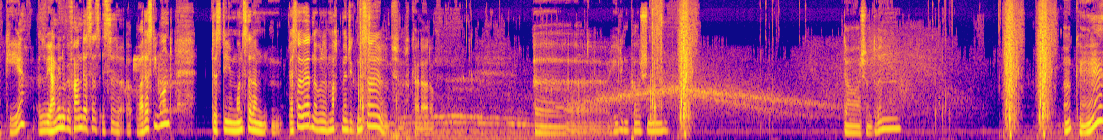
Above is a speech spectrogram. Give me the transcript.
Okay. Also wir haben hier nur gefahren, dass das ist. Äh, war das die Wand? Dass die Monster dann besser werden, aber das macht Magic Missile? Keine Ahnung. Äh, Healing Potion. Da war schon drin. Okay.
